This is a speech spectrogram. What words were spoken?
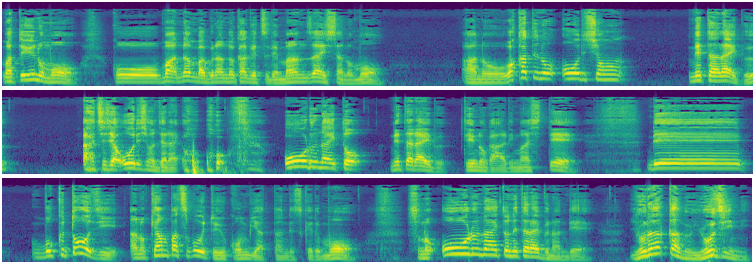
まあ、っていうのも、こう、まあ、なんばグランド花月で漫才したのも、あの、若手のオーディションネタライブ？あ、違う違う、オーディションじゃない。オールナイトネタライブっていうのがありまして、で、僕当時、あの、キャンパスボーイというコンビやったんですけども、そのオールナイトネタライブなんで、夜中の4時に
